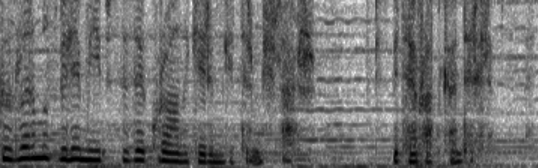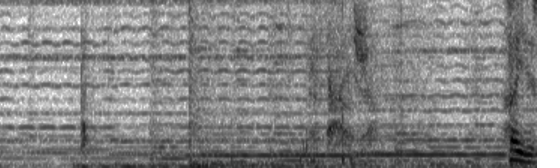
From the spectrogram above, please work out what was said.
Kızlarımız bilemeyip size Kur'an-ı Kerim getirmişler. Biz bir Tevrat gönderelim size. Bismillahirrahmanirrahim. Hayır.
